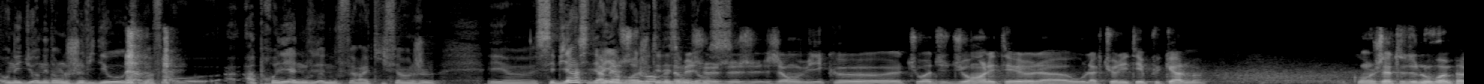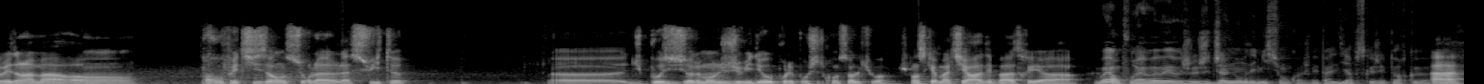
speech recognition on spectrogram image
on est, on est dans le jeu vidéo, tu vois, oh, apprenez à nous, à nous faire kiffer un jeu. Et euh, c'est bien si derrière vous rajoutez des ambiances. J'ai envie que, tu vois, durant l'été euh, où l'actualité est plus calme, qu'on jette de nouveau un pavé dans la mare en prophétisant sur la, suite euh, du positionnement du jeu vidéo pour les prochaines consoles, tu vois. Je pense qu'il y a matière à débattre et à. Ouais, on pourrait. Ouais, ouais, j'ai déjà le nom de l'émission, quoi. Je vais pas le dire parce que j'ai peur que. Ah.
